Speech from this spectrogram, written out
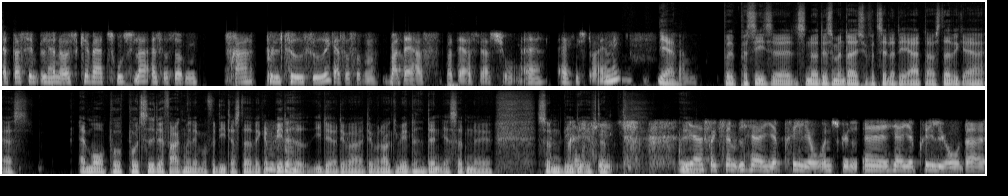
at der simpelthen også kan være trusler, altså sådan fra politiets side, ikke? Altså sådan var deres, var deres version af, af historien, ikke? Ja, så. præcis. Øh, så noget af det, som Andreas jo fortæller, det er, at der stadigvæk er, er er mor på, på tidligere fagmedlemmer, fordi der stadigvæk er mhm. bitterhed mm-hmm. i det, og det var, det var nok i virkeligheden den, jeg sådan, øh, sådan ledte efter. Øh. Ja, for eksempel her i april i år, undskyld, øh, her i april i år, der,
